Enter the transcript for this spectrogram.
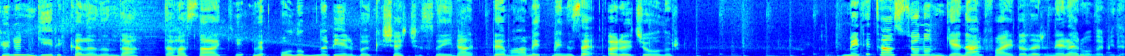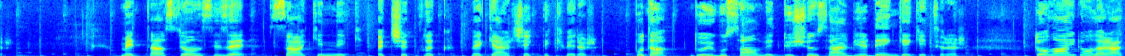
günün geri kalanında daha sakin ve olumlu bir bakış açısıyla devam etmenize aracı olur. Meditasyonun genel faydaları neler olabilir? Meditasyon size sakinlik, açıklık ve gerçeklik verir. Bu da duygusal ve düşünsel bir denge getirir. Dolaylı olarak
